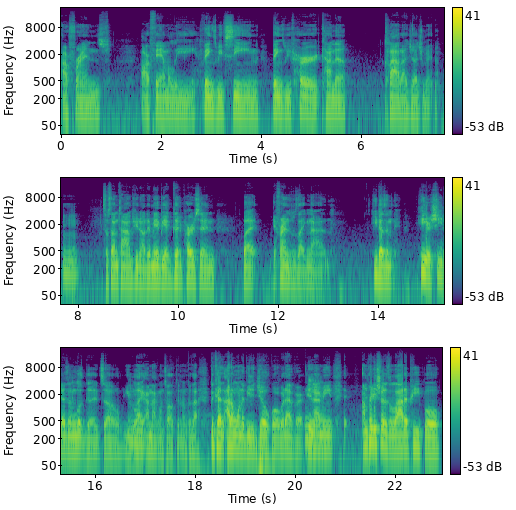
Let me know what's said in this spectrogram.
our friends, our family, things we've seen, things we've heard kind of cloud our judgment. Mm-hmm. So sometimes, you know, there may be a good person, but your friends was like, nah, he doesn't he or she doesn't look good so you Mm-hmm. like i'm not going to talk to them because i because i don't want to be the joke or whatever you know what i mean i'm pretty sure there's a lot of people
